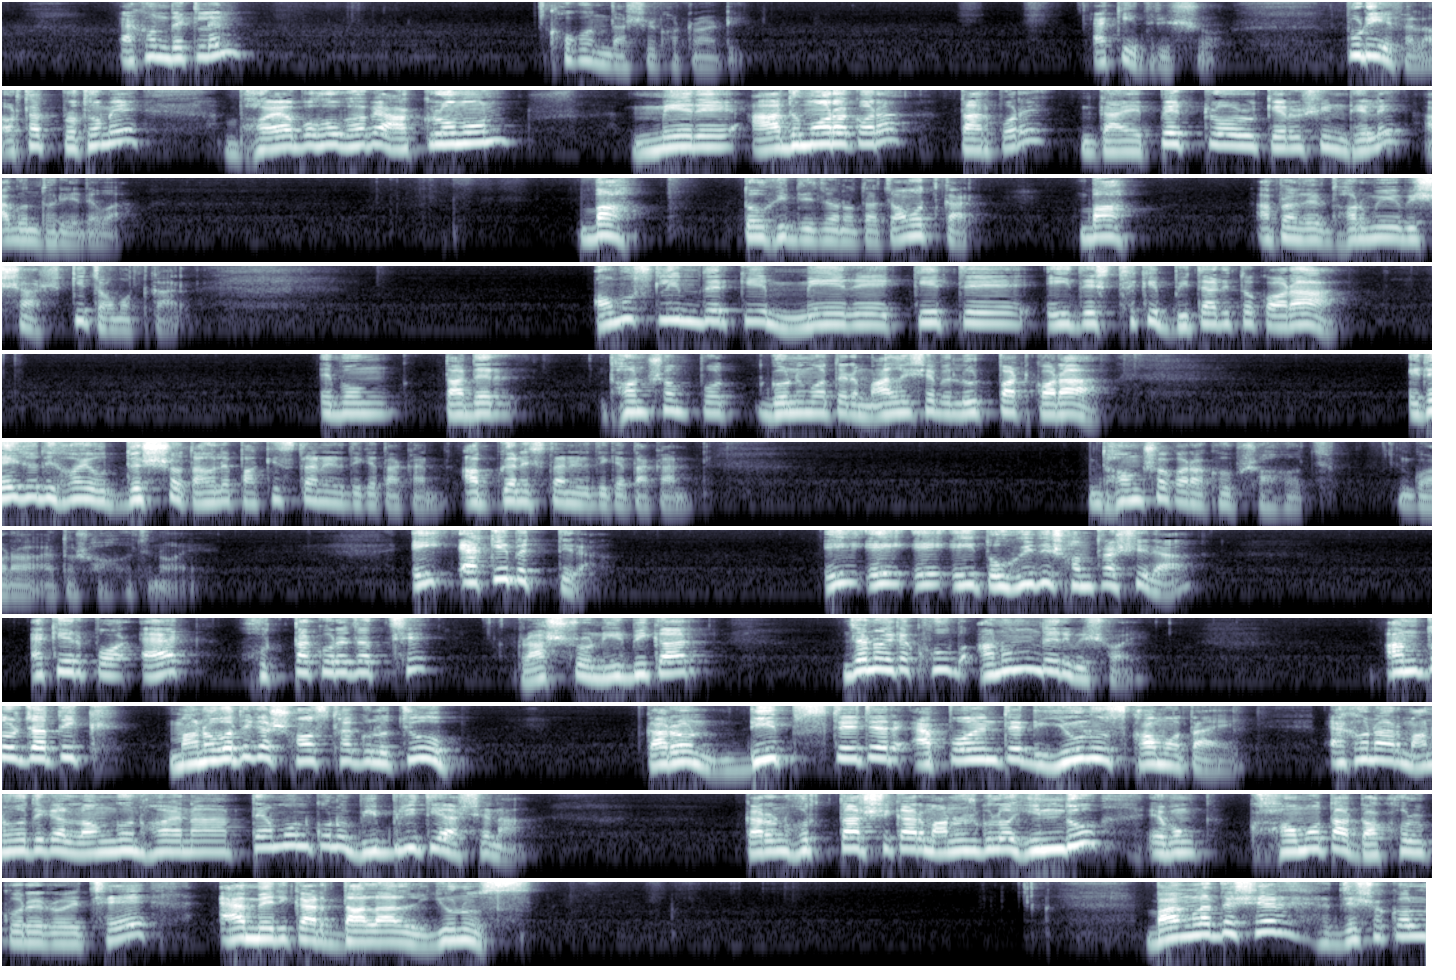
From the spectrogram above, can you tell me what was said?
এখন দেখলেন খোকন দাসের ঘটনাটি। একই দৃশ্য। পুড়িয়ে ফেলা। অর্থাৎ প্রথমে ভয়াবহভাবে আক্রমণ, মেরে আধমরা করা, তারপরে গায়ে পেট্রোল, কেরোসিন ঢেলে আগুন ধরিয়ে দেওয়া। বাহ! তৌহিদি জনতা চমৎকার। বাহ, আপনাদের ধর্মীয় বিশ্বাস, কি চমৎকার। অমুসলিমদেরকে মেরে, কেটে এই দেশ থেকে বিতাড়িত করা এবং তাদের ধন সম্পদ গণিমতের মাল হিসেবে লুটপাট করা, এটাই যদি হয় উদ্দেশ্য, তাহলে পাকিস্তানের দিকে তাকান, আফগানিস্তানের দিকে তাকান। ধ্বংস করা খুব সহজ, গড়া এত সহজ নয়। এই একই ব্যক্তিরা এই এই এই তৌহিদি সন্ত্রাসীরা একের পর এক হত্যা করে যাচ্ছে, রাষ্ট্র নির্বিকার, যেন এটা খুব আনন্দের বিষয়। আন্তর্জাতিক মানবাধিকার সংস্থাগুলো চুপ, কারণ ডিপ স্টেটের অ্যাপয়েন্টেড ইউনুস ক্ষমতায়। এখন আর মানবাধিকার লঙ্ঘন হয় না, তেমন কোনো বিবৃতি আসে না। কারণ হত্যার শিকার মানুষগুলো হিন্দু এবং ক্ষমতা দখল করে রয়েছে আমেরিকার দালাল ইউনুস। বাংলাদেশের যে সকল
